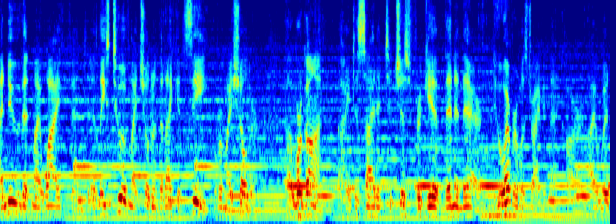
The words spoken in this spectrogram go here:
I knew that my wife and at least two of my children that I could see over my shoulder uh, were gone. I decided to just forgive then and there whoever was driving that car. I would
